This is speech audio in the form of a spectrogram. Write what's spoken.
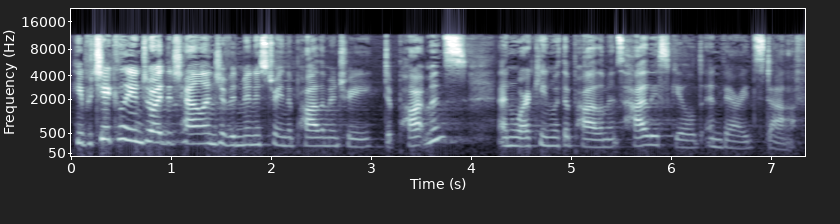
He particularly enjoyed the challenge of administering the parliamentary departments and working with the parliament's highly skilled and varied staff.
